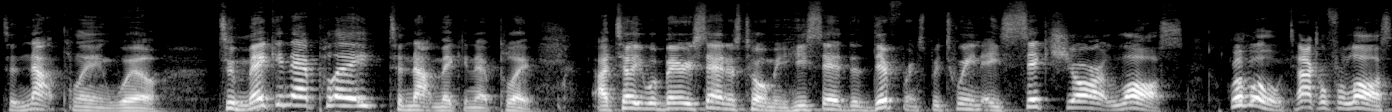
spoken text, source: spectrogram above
to not playing well, to making that play to not making that play. I tell you what Barry Sanders told me. He said the difference between a six yard loss, whoa, tackle for loss,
